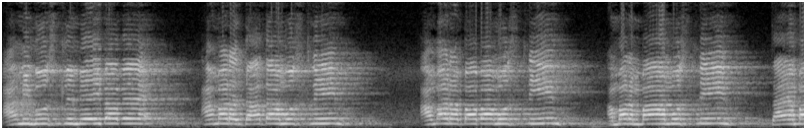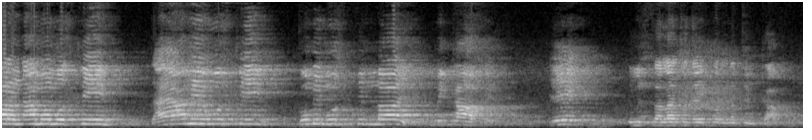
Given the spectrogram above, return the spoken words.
আমি মুসলিম এইভাবে? আমার দাদা মুসলিম, আমার বাবা মুসলিম, আমার মা মুসলিম, তাই আমার নামও মুসলিম। তাই আমি মুসলিম, তুমি মুসলিম নয়, তুমি কাফে ঠিক? তুমি সালাত করে না, তুমি কাফে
